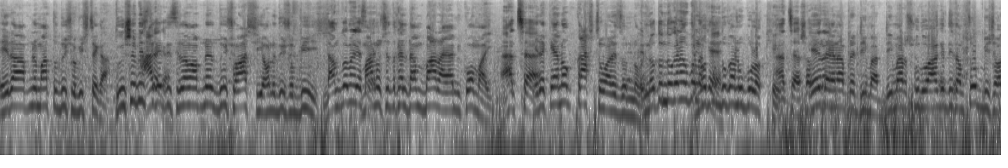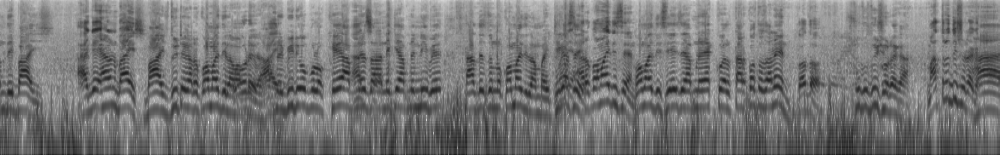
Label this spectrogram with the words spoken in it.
এরা আপনার মাত্র দুইশো বিশ টাকা। 220 আগে? দিছিলাম আপনার দুইশো আশি এখন দুইশো বিশ। দাম কমে গেছে? মানুষের তো খালি দাম বাড়ায় আমি কমাই। আচ্ছা। এটা কেন কাস্টমারের জন্য? নতুন দোকানে উপলক্ষে? নতুন দোকান উপলক্ষে। আচ্ছা, সব এই দেখেন আপনি ডিমার। ডিমার শুধু আগে দিতাম চব্বিশ অন দিই বাইশ। আগে এখন বাইশ? বাইশ দুই টাকা আরও কমাই দিলাম আপনি আপনার ভিডিও উপলক্ষে আপনি যা যারা নাকি আপনি নিবে তাদের জন্য কমাই দিলাম ভাই ঠিক আছে? আর কমাই দিছেন? কমাই দিছি এই যে আপনার এক কোয়েল তার কত জানেন? কত? শুধু দুইশো টাকা। মাত্র দুশো টাকা? হ্যাঁ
